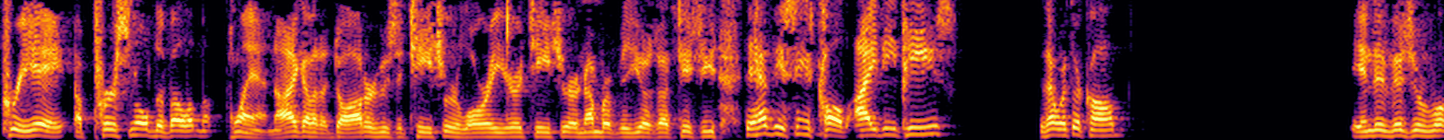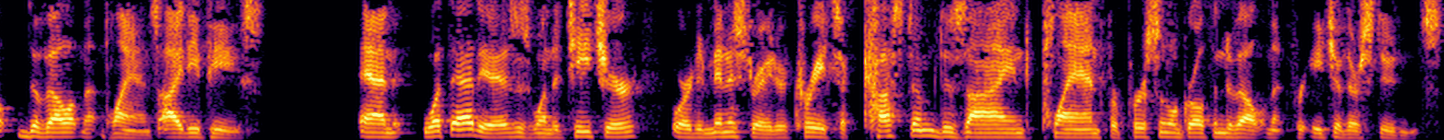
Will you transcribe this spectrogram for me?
create a personal development plan. Now, I got a daughter who's a teacher. Lori, you're a teacher. A number of you are teachers. They have these things called IDPs. Is that what they're called? Individual development plans, IDPs. And what that is, is when a teacher or an administrator creates a custom designed plan for personal growth and development for each of their students.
